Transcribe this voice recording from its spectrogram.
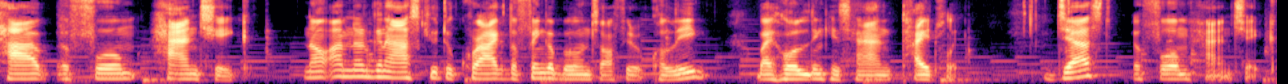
have a firm handshake. Now, I'm not gonna ask you to crack the finger bones of your colleague by holding his hand tightly. Just a firm handshake.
